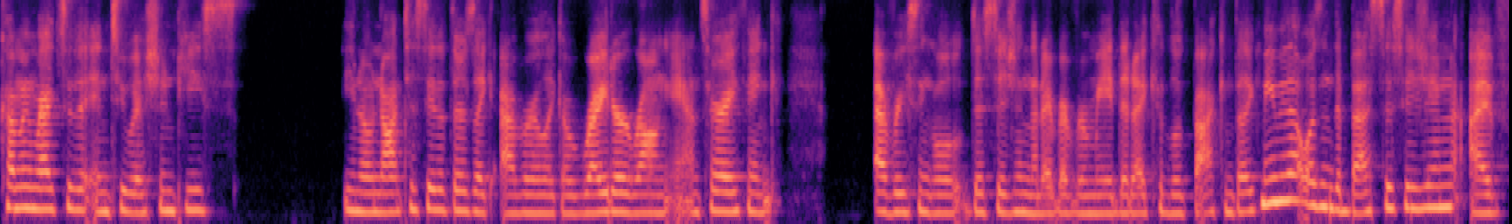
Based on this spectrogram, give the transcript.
coming back to the intuition piece, you know, not to say that there's like ever like a right or wrong answer. I think every single decision that I've ever made that I could look back and be like, maybe that wasn't the best decision. I've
